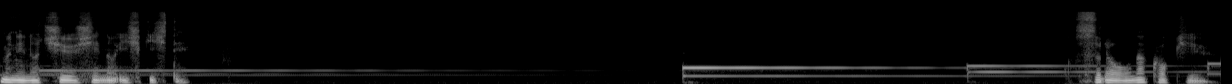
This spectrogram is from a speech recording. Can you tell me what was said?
胸の中心を意識してスローな呼吸。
